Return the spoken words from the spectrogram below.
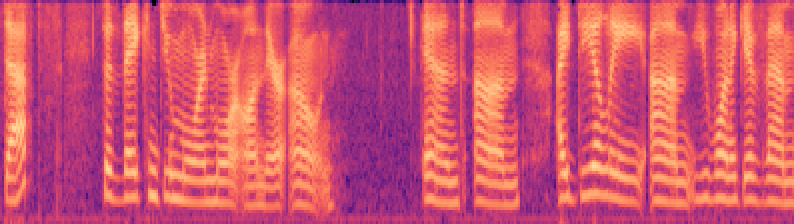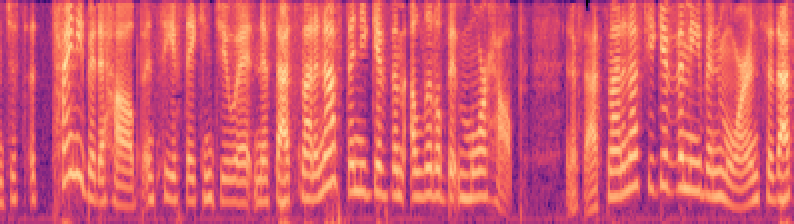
steps so that they can do more and more on their own. And um, ideally, um, you want to give them just a tiny bit of help and see if they can do it. And if that's not enough, then you give them a little bit more help. And if that's not enough, you give them even more. And so that's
